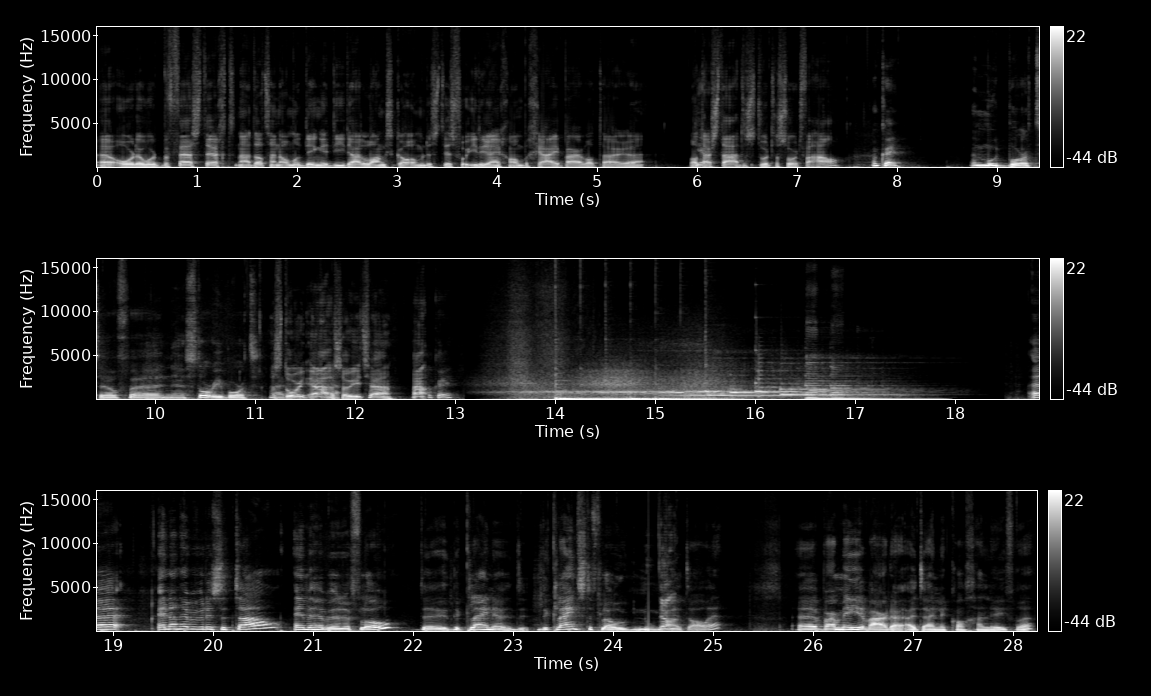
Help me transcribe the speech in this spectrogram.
Uh, order wordt bevestigd. Nou, dat zijn allemaal dingen die daar langskomen. Dus het is voor iedereen gewoon begrijpbaar wat daar, wat daar staat. Dus het wordt een soort verhaal. Oké. Een moodboard of een storyboard. Een story, ja, ja, zoiets, ja. ja. Oké. Okay. En dan hebben we dus de taal en we hebben de flow. De, de, kleine, de, de kleinste flow noem je het al, hè? Uh, waarmee je waarde uiteindelijk kan gaan leveren.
